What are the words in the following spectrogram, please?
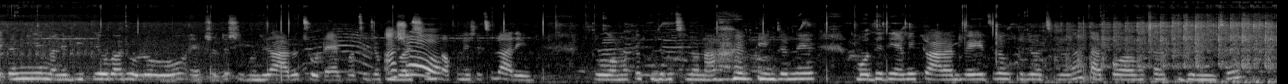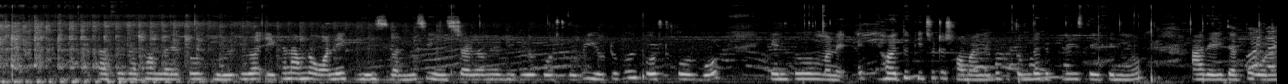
এটা নিয়ে মানে দ্বিতীয়বার হলো ও একশোটা শিব মন্দির আরও ছোটো। এক বছর যখন বয়স ছিল তখন এসেছিল আর এই তো আমাকে খুঁজে পাচ্ছিল না। তিনজনের মধ্যে দিয়ে আমি একটু আড়াল হয়ে গেছিলাম খুঁজে পাচ্ছিল না। তারপর আমাকে আর খুঁজে নিয়েছে। তারপরে দেখো আমরা একটু ঘুরে টুরে এখানে আমরা অনেক রিলস বানিয়েছি। ইনস্টাগ্রামে ভিডিও পোস্ট করব ইউটিউবেও পোস্ট করব। কিন্তু মানে হয়তো কিছুটা সময় লাগবে তোমরা প্লিজ দেখে নিও। আর এই দেখো ওরা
